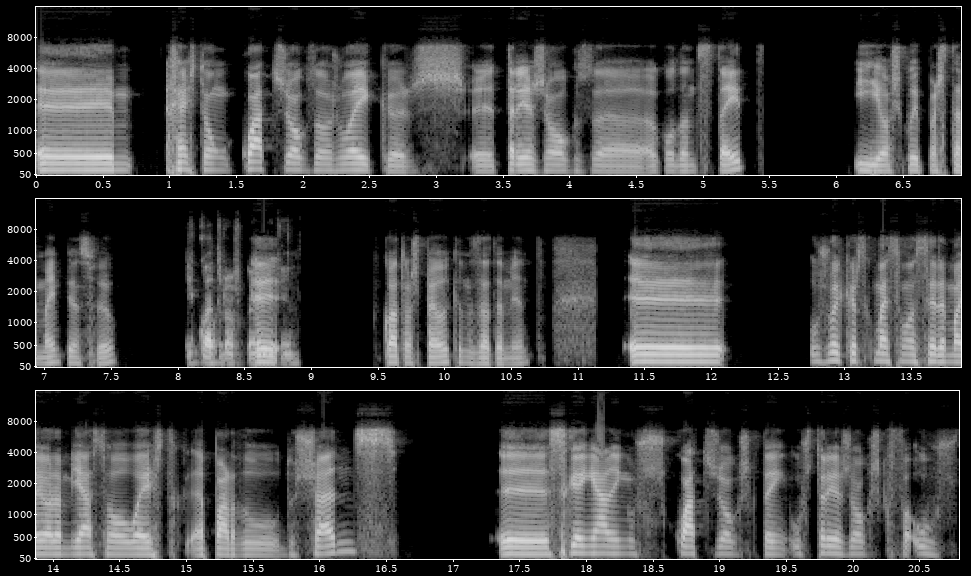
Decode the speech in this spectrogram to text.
Eh, restam 4 jogos aos Lakers, 3 jogos a, a Golden State e aos Clippers também, penso eu. E 4 aos Pelicans. 4 aos Pelicans, exatamente. Eh, os Lakers começam a ser a maior ameaça ao Oeste a par do, do Suns. Eh, se ganharem os 4 jogos que têm, os 3 jogos que os,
